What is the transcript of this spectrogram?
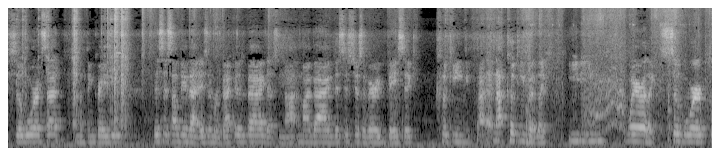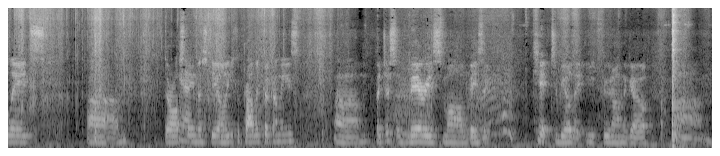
silverware set, nothing crazy. This is something that is in Rebekah's bag. That's not in my bag. This is just a very basic cooking, uh, not cooking, but like eating ware, like silverware plates. Um, they're all Yeah. stainless steel. You could probably cook on these, um, but just a very small, basic kit to be able to eat food on the go. Um,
